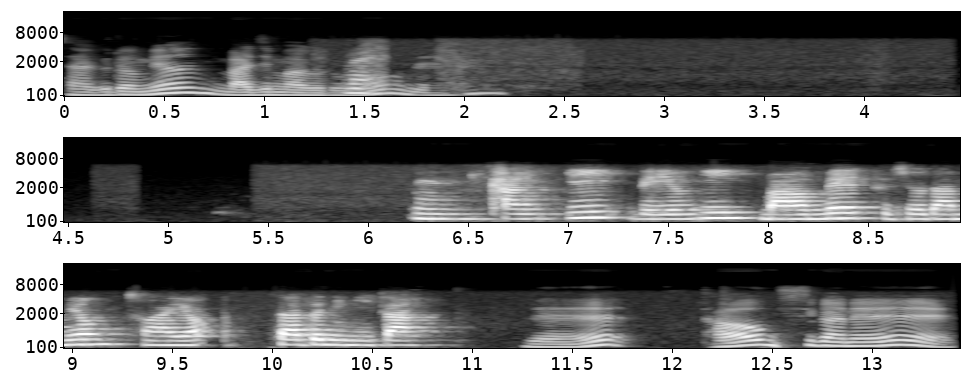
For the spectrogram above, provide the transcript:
자, 그러면 마지막으로 네. 네. 음, 강의 내용이 마음에 드셨다면 좋아요 부탁드립니다. 네. 다음 시간에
